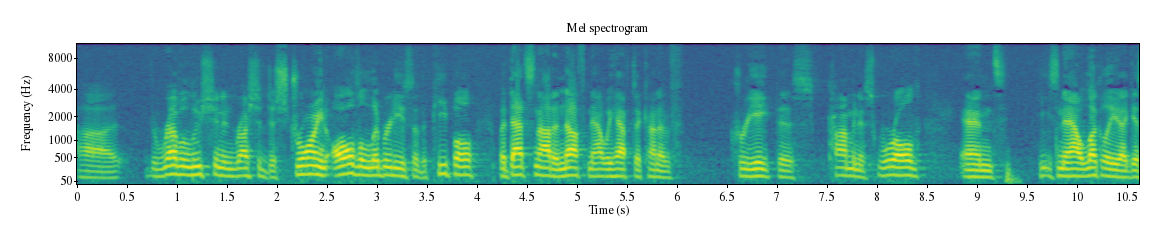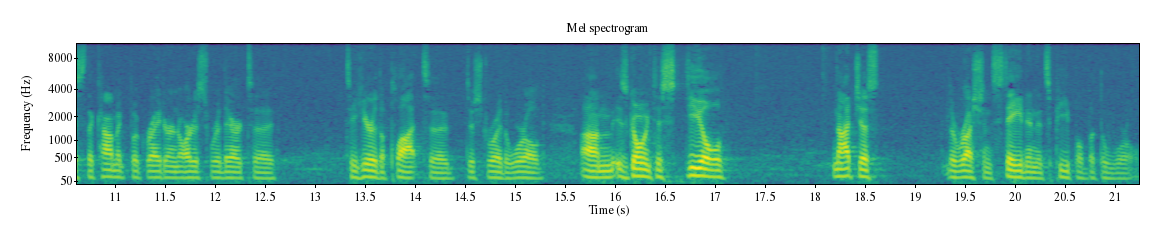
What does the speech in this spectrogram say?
uh, the revolution in Russia destroying all the liberties of the people, but that's not enough. Now we have to kind of create this communist world. And he's now, luckily, I guess the comic book writer and artist were there to, to hear the plot to destroy the world, um, is going to steal not just the Russian state and its people, but the world.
